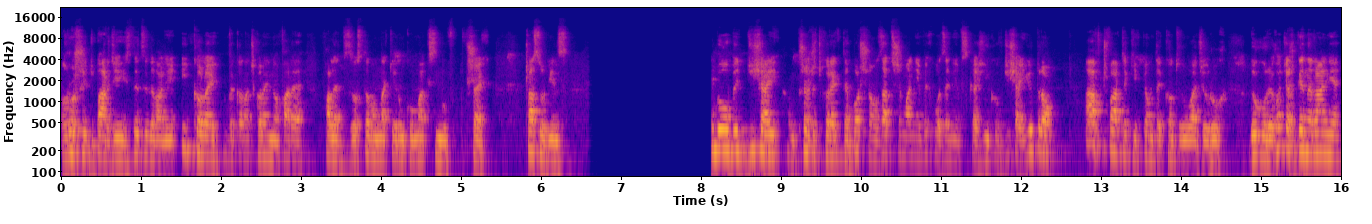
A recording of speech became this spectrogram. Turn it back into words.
ruszyć bardziej zdecydowanie i kolej, wykonać kolejną falę, falę wzrostową na kierunku maksimów wszech czasów, więc byłoby dzisiaj przeżyć korektę boczną, zatrzymanie, wychłodzenie wskaźników dzisiaj, jutro, a w czwartek i w piątek kontynuować ruch do góry. Chociaż generalnie,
